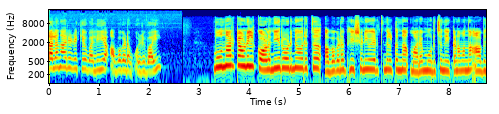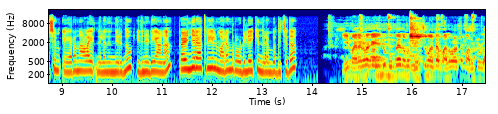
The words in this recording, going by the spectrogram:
തലനാരിഴയ്ക്ക് വലിയ അപകടം ഒഴിവായി. മൂന്നാർ ടൗണിൽ കോളനി റോഡിനോരത്ത് അപകട ഭീഷണി ഉയർത്തി നിൽക്കുന്ന മരം മുറിച്ചു നീക്കണമെന്ന ആവശ്യം ഏറെ നാളായി നിലനിന്നിരുന്നു. ഇതിനിടെയാണ് കഴിഞ്ഞ രാത്രിയിൽ മരം റോഡിലേക്ക് നിലംപതിച്ചത്. ഈ മരങ്ങളൊക്കെ ഇതിനു മുമ്പേ നമ്മൾ മുറിച്ചു മാറ്റാൻ പല പ്രാവശ്യം പറഞ്ഞിട്ടുള്ള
